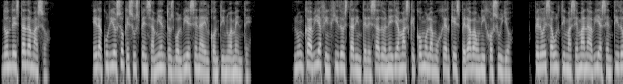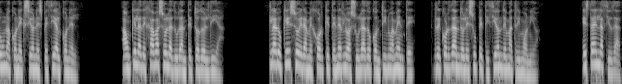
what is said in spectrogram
¿Dónde está Damaso? Era curioso que sus pensamientos volviesen a él continuamente. Nunca había fingido estar interesado en ella más que como la mujer que esperaba un hijo suyo, pero esa última semana había sentido una conexión especial con él. Aunque la dejaba sola durante todo el día. Claro que eso era mejor que tenerlo a su lado continuamente, recordándole su petición de matrimonio. Está en la ciudad.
